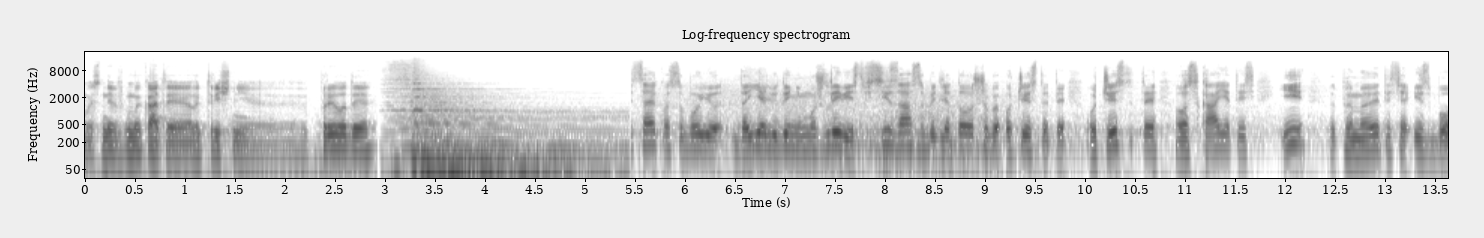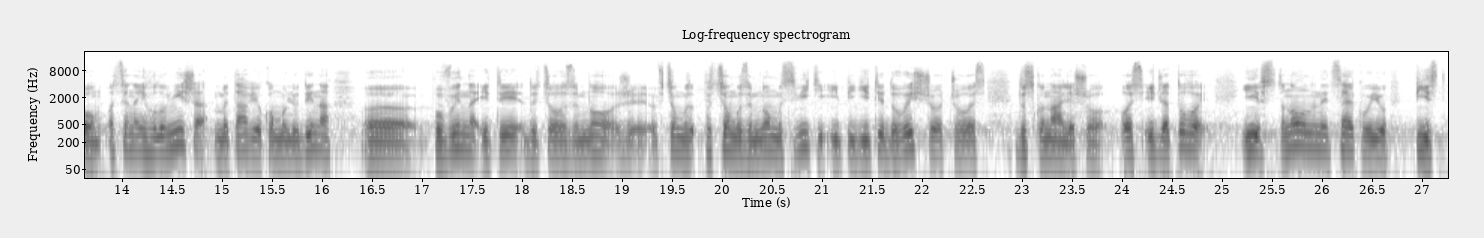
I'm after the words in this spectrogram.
ось, не вмикати електричні е, прилади. Церква собою дає людині можливість всі засоби для того, щоб очистити, очистити, розкаятись і примиритися із Богом. Оце найголовніша мета, в якому людина е, повинна йти до цього земного в цьому по цьому земному світі і підійти до вищого чогось досконалішого. Ось і для того і встановлений церквою піст.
